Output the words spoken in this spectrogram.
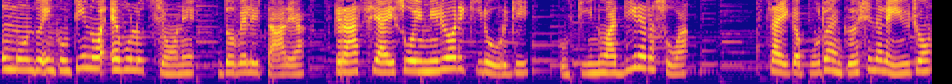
Un mondo in continua evoluzione, dove l'Italia, grazie ai suoi migliori chirurghi, continua a dire la sua。在一个不断革新的领域中，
